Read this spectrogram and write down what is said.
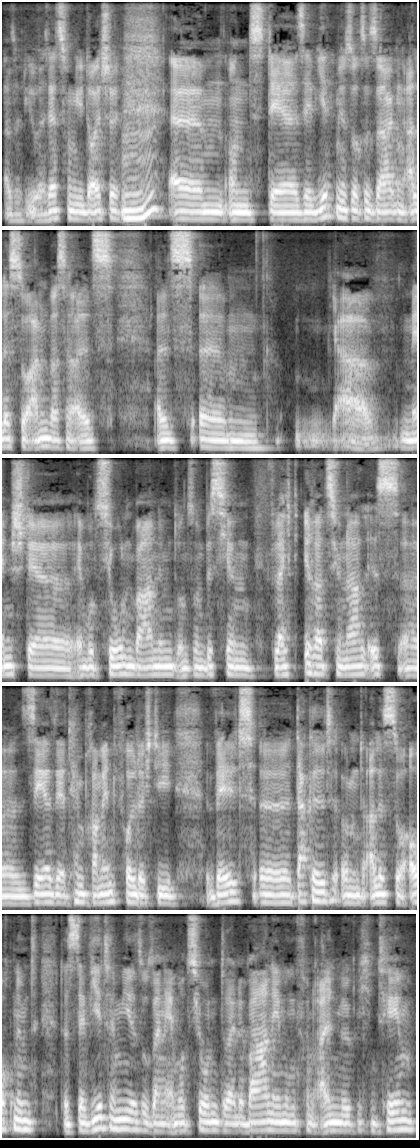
also die Übersetzung, die deutsche. Mhm. Ähm, und der serviert mir sozusagen alles so an, was er als, als ähm, ja, Mensch, der Emotionen wahrnimmt und so ein bisschen vielleicht irrational ist, äh, sehr, sehr temperamentvoll durch die Welt äh, dackelt und alles so aufnimmt. Das serviert er mir, so seine Emotionen, seine Wahrnehmung von allen möglichen Themen,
